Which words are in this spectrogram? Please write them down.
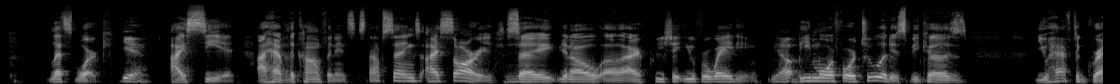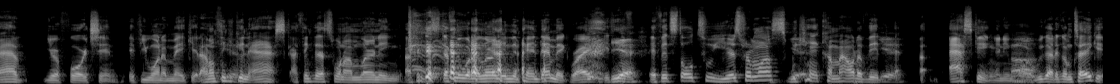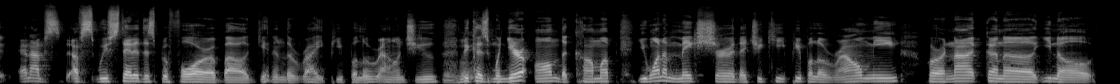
Let's work. Yeah. I see it. I have the confidence. Stop saying I sorry. Mm-hmm. Say, you know, uh, I appreciate you for waiting Yep. be more fortuitous because you have to grab your fortune if you want to make it. I don't think you can ask. I think that's what I'm learning. I think that's definitely what I learned in the pandemic, right? If, Yeah. If it's still two years from us, we Yeah. can't come out of it Yeah. uh, asking anymore. Uh. we got to come take it. And I've, I've we've stated this before about getting the right people around you Mhm. because when you're on the come up, you want to make sure that you keep people around me who are not gonna, you know,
